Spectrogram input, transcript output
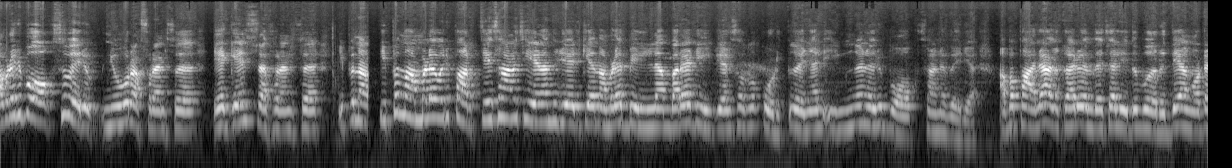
അവിടെ ഒരു ബോക്സ് വരും. ന്യൂ റെഫറൻസ് എഗെയിൻസ്റ്റ് റെഫറൻസ് ഇപ്പൊ ഇപ്പൊ നമ്മൾ ഒരു പർച്ചേസ് ആണ് ചെയ്യണമെന്ന് വിചാരിക്കുക നമ്മുടെ ബിൽ നമ്പർ ഡീറ്റെയിൽസ് ഒക്കെ കൊടുത്തു കഴിഞ്ഞാൽ ഇങ്ങനെ ഒരു ബോക്സ് ആണ് വരിക. അപ്പൊ പല ആൾക്കാരും എന്താ വെച്ചാൽ ഇത് വെറുതെ അങ്ങോട്ട്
